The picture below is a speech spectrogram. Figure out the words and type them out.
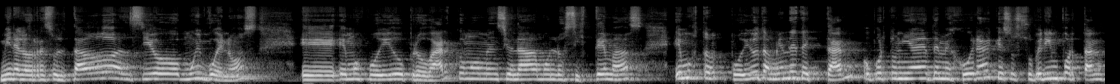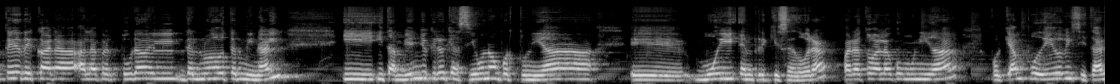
Mira, los resultados han sido muy buenos. Eh, hemos podido probar, como mencionábamos, los sistemas. Hemos podido también detectar oportunidades de mejora, que eso es súper importante de cara a la apertura del, del nuevo terminal. Y, también yo creo que ha sido una oportunidad eh, muy enriquecedora para toda la comunidad porque han podido visitar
